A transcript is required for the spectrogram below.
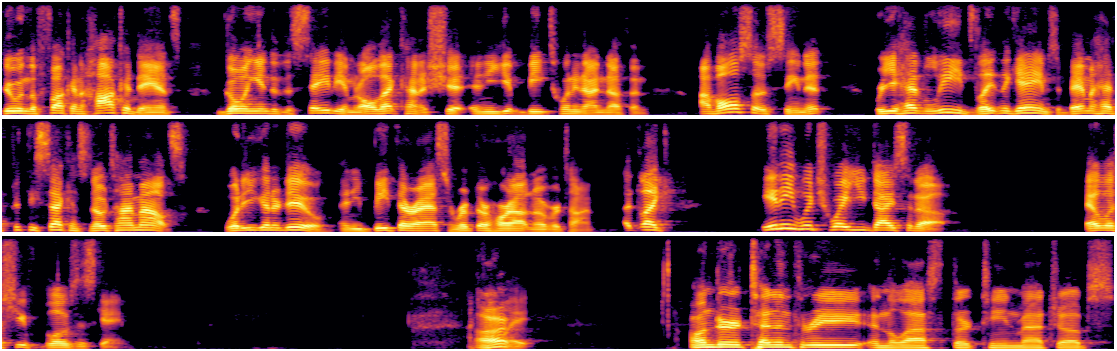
doing the fucking haka dance, going into the stadium and all that kind of shit, and you get beat 29 nothing. I've also seen it where you had leads late in the games and Bama had 50 seconds, no timeouts. What are you going to do? And you beat their ass and rip their heart out in overtime. Like any which way you dice it up, LSU blows this game. All right. wait. Under 10 and 3 in the last 13 matchups.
